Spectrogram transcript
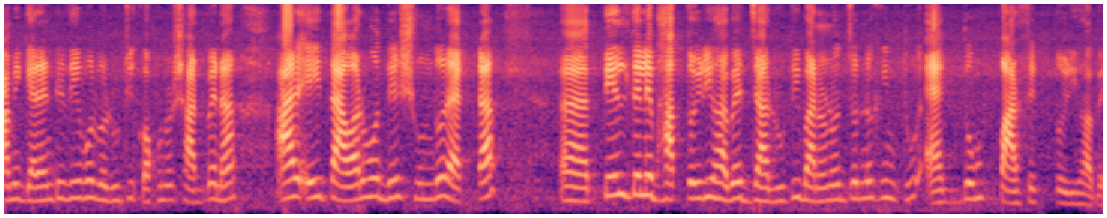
আমি গ্যারান্টি দিয়ে বলব, রুটি কখনো সারবে না। আর এই তাওয়ার মধ্যে সুন্দর একটা তেল তেলে ভাব তৈরি হবে, যা রুটি বানানোর জন্য কিন্তু একদম পারফেক্ট তৈরি হবে।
